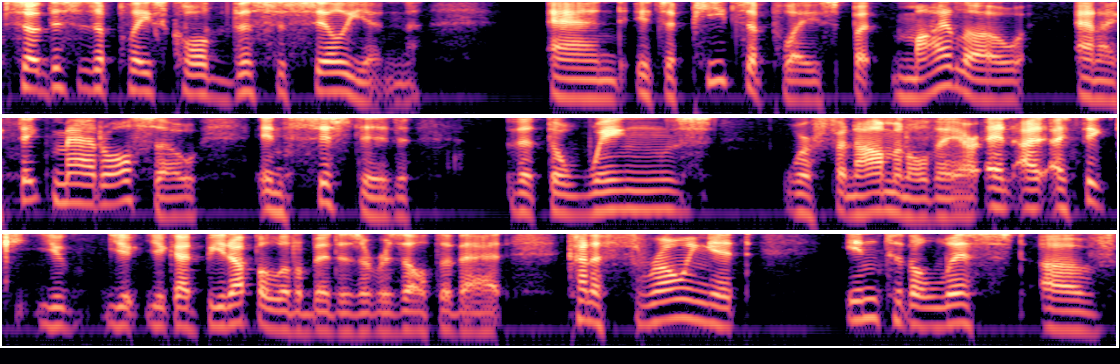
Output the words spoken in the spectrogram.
so this is a place called the Sicilian, and it's a pizza place. But Milo and I think Matt also insisted that the wings were phenomenal there, and I, I think you, you you got beat up a little bit as a result of that, kind of throwing it into the list of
